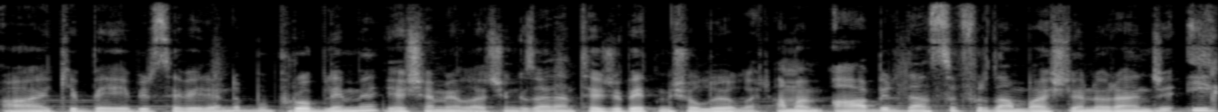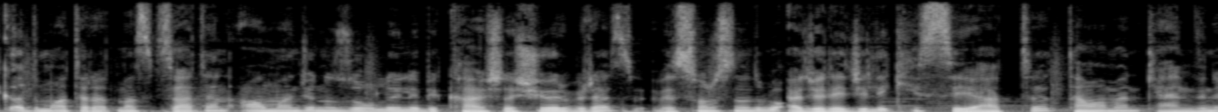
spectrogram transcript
A2, B1 seviyelerinde bu problemi yaşamıyorlar. Çünkü zaten tecrübe etmiş oluyorlar. Ama A1'den sıfırdan başlayan öğrenci ilk adımı atar atmaz zaten Almancanın zorluğuyla bir karşılaşıyor biraz ve sonrasında da bu acelecilik hissiyatı tamamen kendini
